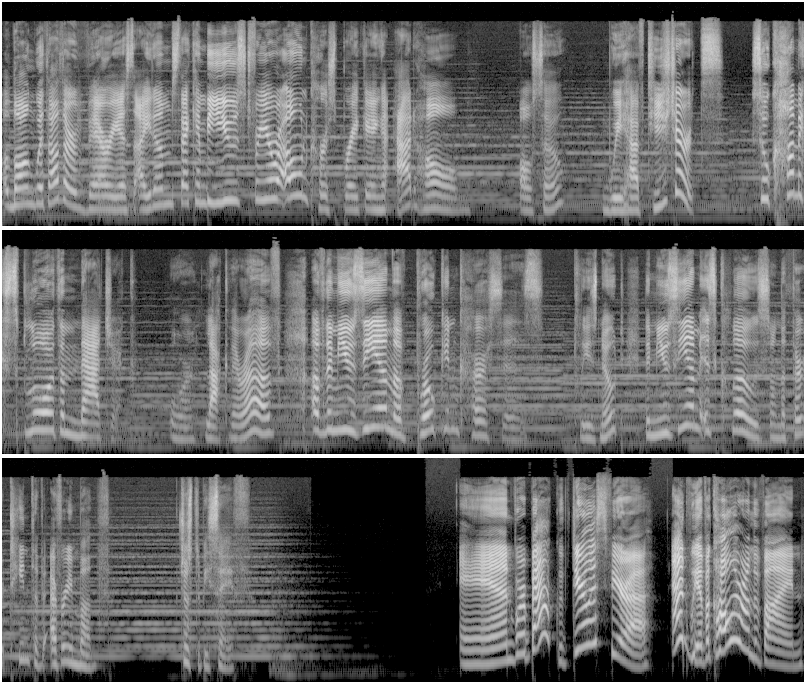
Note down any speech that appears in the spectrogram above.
along with other various items that can be used for your own curse breaking at home. Also, we have t shirts. So come explore the magic or lack thereof, of the Museum of Broken Curses. Please note, the museum is closed on the 13th of every month, just to be safe. And we're back with Dear Lysphera. And we have a caller on the vine.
